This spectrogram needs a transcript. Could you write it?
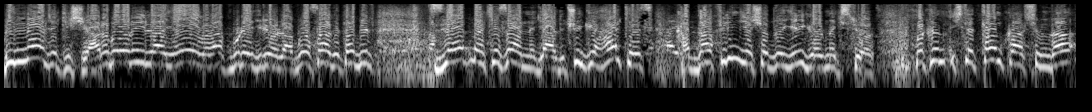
binlerce kişi arabalarıyla yaya olarak buraya giriyorlar. Burası adeta bir ziyaret merkezi haline geldi. Çünkü herkes Kaddafi'nin yaşadığı yeri görmek istiyor. Bakın işte tam karşımda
